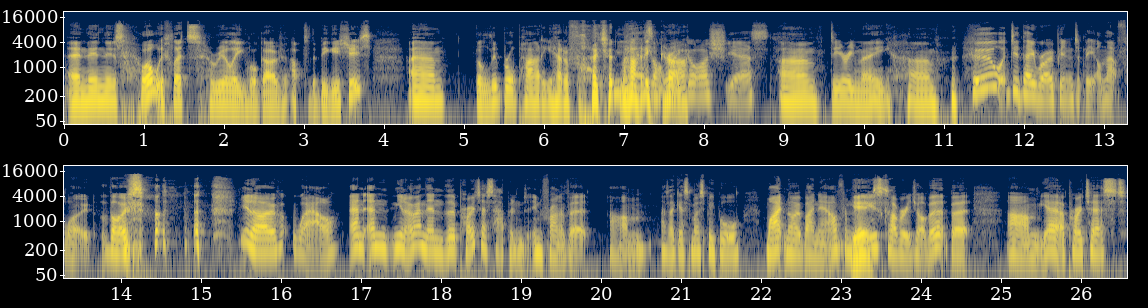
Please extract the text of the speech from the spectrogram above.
and then there's, well, if let's really, we'll go up to the big issues. Um, the Liberal Party had a float at Mardi yes, oh Gras. my gosh, yes. Um, dearie me. Um, Who did they rope in to be on that float? Those, you know, wow. And and you know, and then the protest happened in front of it. Um, as I guess most people might know by now from the Yes. news coverage of it, but um, yeah, a protest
